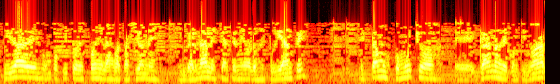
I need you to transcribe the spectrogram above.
actividades un poquito después de las vacaciones invernales que han tenido los estudiantes. Estamos con muchas eh, ganas de continuar,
